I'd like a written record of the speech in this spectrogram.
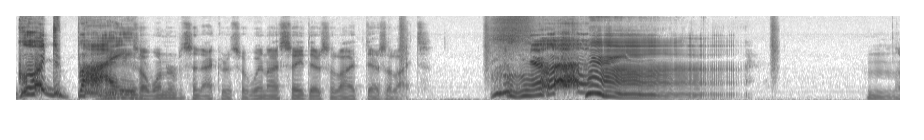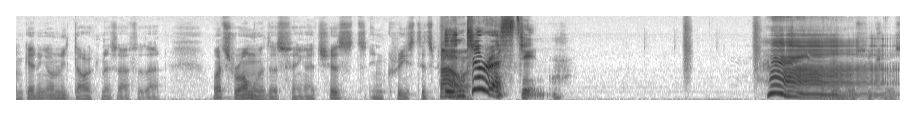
Goodbye. Readings are 100% accurate, so when I say there's a light, there's a light. Hmm. Hmm, I'm getting only darkness after that. What's wrong with this thing? I just increased its power. Interesting. Hmm. boy's future was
